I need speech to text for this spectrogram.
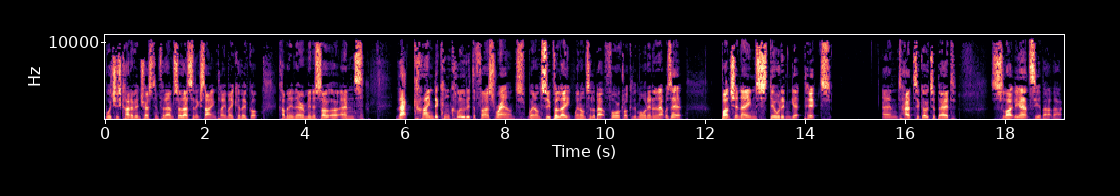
which is kind of interesting for them. So that's an exciting playmaker they've got coming in there in Minnesota. And that kind of concluded the first round. Went on super late, went on till about four o'clock in the morning, and that was it. Bunch of names still didn't get picked, and had to go to bed slightly antsy about that.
